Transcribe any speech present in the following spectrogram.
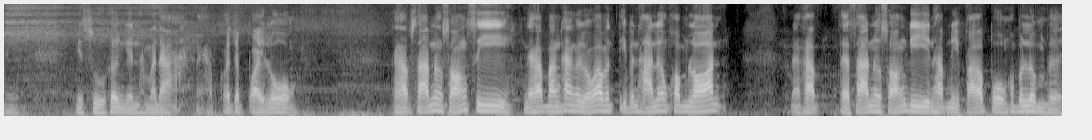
นี่มิตซูเครื่องยนต์ธรรมดานะครับ ก็จะปล่อยโล่งนะครับ312 C นะครับ บางท่านก็บอกว่ามันติดปัญหาเรื่องความร้อนนะครับ แต่312 D นะครับนี่ฝากระโปรงเขาเบิ่มเลย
